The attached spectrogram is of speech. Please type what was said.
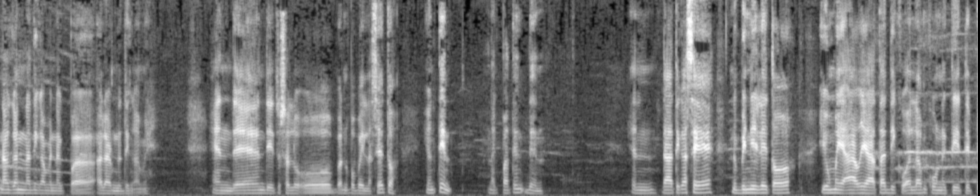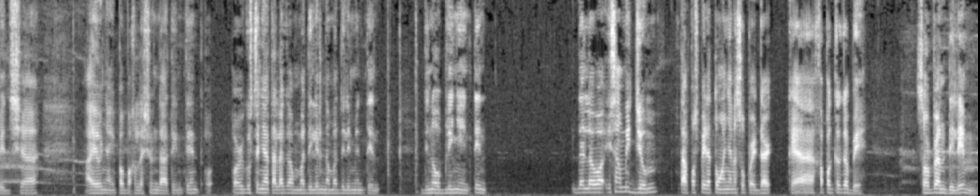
Nagan na din kami nagpa-alarm na din kami And then, dito sa loob, ano pa ba yung ito? Yung tint. Nagpa-tint din. And dati kasi, nung binili to, yung may-ari yata, di ko alam kung nagtitipid siya. Ayaw niya ipabaklas yung dating tint. Or, or gusto niya talagang madilim na madilim yung tint. Dinoble niya yung tint. Dalawa, isang medium, tapos pinatungan niya na super dark. Kaya kapag kagabi, sobrang dilim.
